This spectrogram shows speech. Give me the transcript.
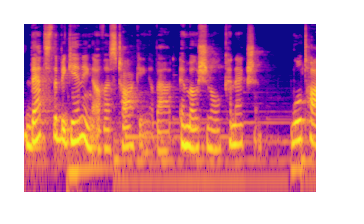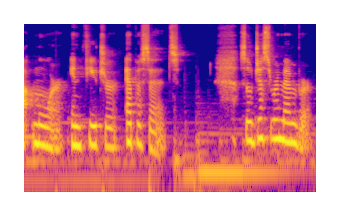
that's the beginning of us talking about emotional connection. We'll talk more in future episodes. So just remember,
